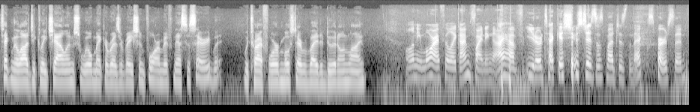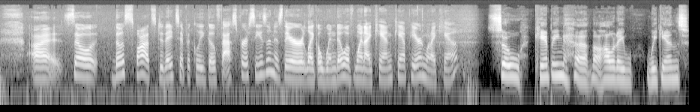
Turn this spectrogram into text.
technologically challenged will make a reservation for them if necessary, but we try for most everybody to do it online. Well, anymore, I feel like I'm finding I have, you know, tech issues just as much as the next person. Uh, so those spots, do they typically go fast for a season? Is there like a window of when I can camp here and when I can't? So camping, uh, a holiday weekends.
